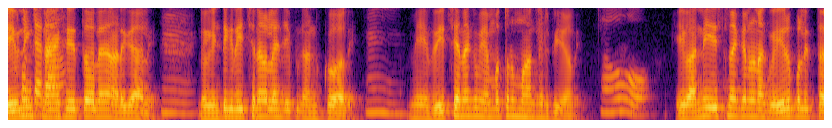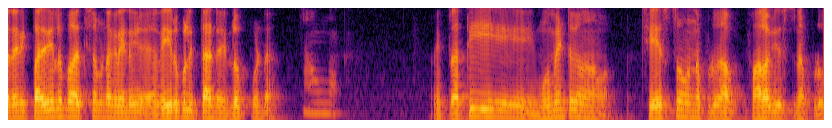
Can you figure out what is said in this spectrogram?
ఈవినింగ్? స్నాక్స్ చేసే వాళ్ళని అడగాలి. మ్మ్. నువ్వు ఇంటికి రీచ్ అయిన వాళ్ళని చెప్పి కనుక్కోవాలి. మ్మ్. మేము రీచ్ అయినాక మీ అమ్మతో మాట్లాడిపియాలి. ఇవన్నీ చేసినాక నువ్వు నాకు వెయ్యి రూపాయలు ఇస్తాడు నీకు పదివేల రూపాయలు వచ్చినప్పుడు నాకు రెండు వెయ్యి రూపాయలు ఇస్తాడు నేను ఒప్పుకుంటా? ప్రతి మూమెంట్ చేస్తూ ఉన్నప్పుడు ఫాలో చేస్తున్నప్పుడు.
